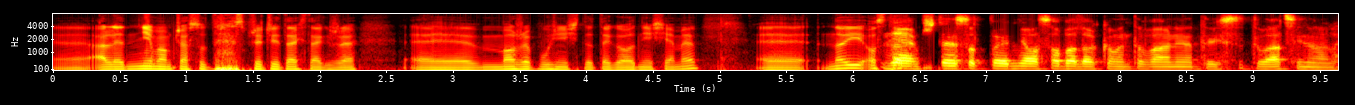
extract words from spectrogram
e, ale nie mam czasu teraz przeczytać, także e, może później się do tego odniesiemy. E, no i ostatnio... Nie wiem, czy to jest odpowiednia osoba do komentowania tej sytuacji, no ale...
